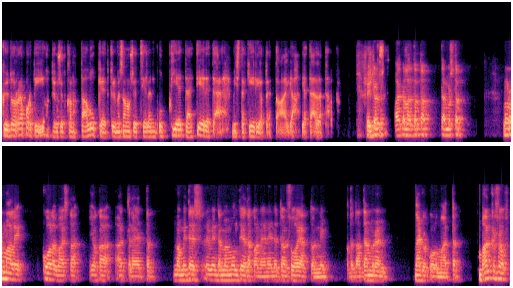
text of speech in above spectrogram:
kyllä tuon raportin IoT, jos kannattaa lukea, että kyllä mä sanoisin, että siellä niin kuin tietää, tiedetään, mistä kirjoitetaan ja, ja tällä tavalla. Jos ajatellaan tota, tämmöistä normaali kuolevaista, joka ajattelee, että no miten hyvin tämä mun tietokoneeni nyt on suojattu, niin otetaan tämmöinen näkökulma, että Microsoft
